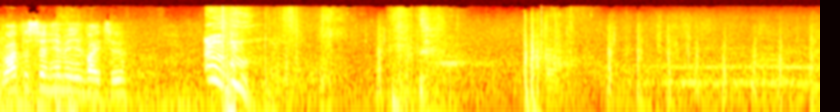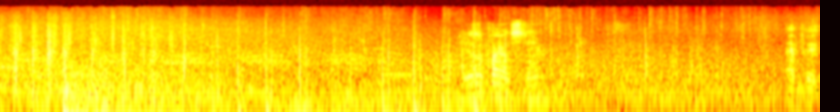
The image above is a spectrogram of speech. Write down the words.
Do I have to send him an invite too? He doesn't play on Steam. Epic.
